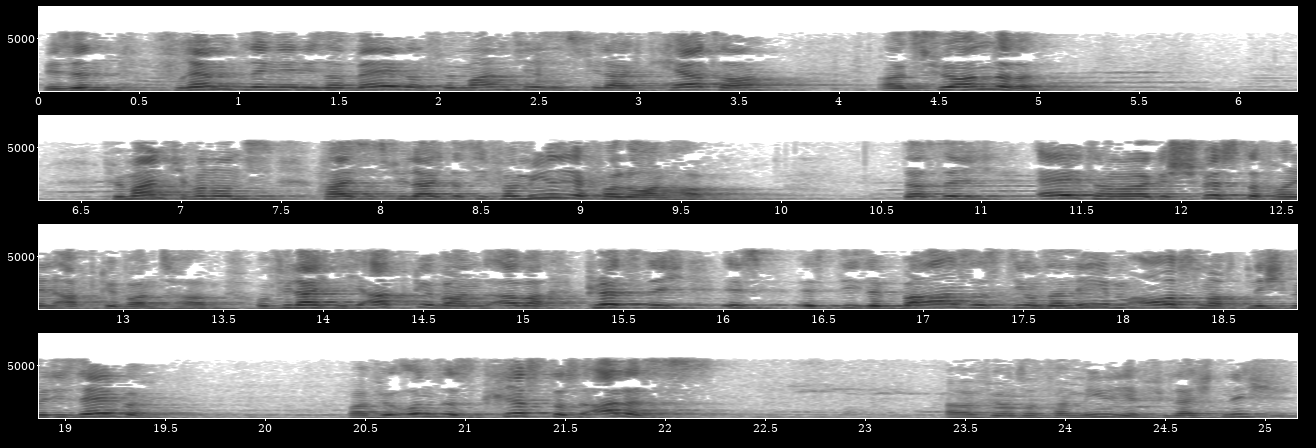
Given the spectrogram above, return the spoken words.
Wir sind Fremdlinge in dieser Welt und für manche ist es vielleicht härter als für andere. Für manche von uns heißt es vielleicht, dass sie Familie verloren haben. Dass sich Eltern oder Geschwister von ihnen abgewandt haben. Und vielleicht nicht abgewandt, aber plötzlich ist, ist diese Basis, die unser Leben ausmacht, nicht mehr dieselbe. Weil für uns ist Christus alles. Aber für unsere Familie vielleicht nicht.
